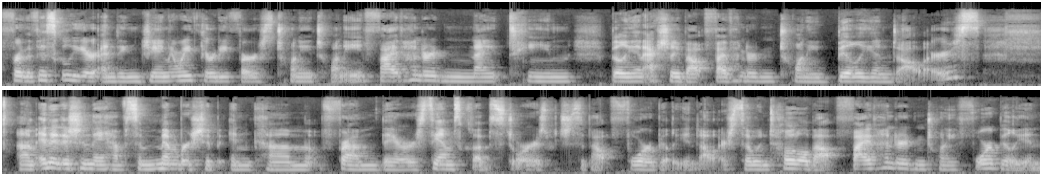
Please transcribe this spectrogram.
for the fiscal year ending January 31st, 2020, 519 billion, actually about 520 billion dollars. Um, in addition, they have some membership income from their Sam's Club stores, which is about $4 billion. So, in total, about $524 billion.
